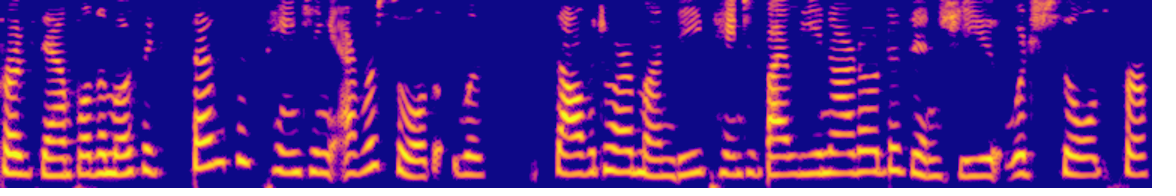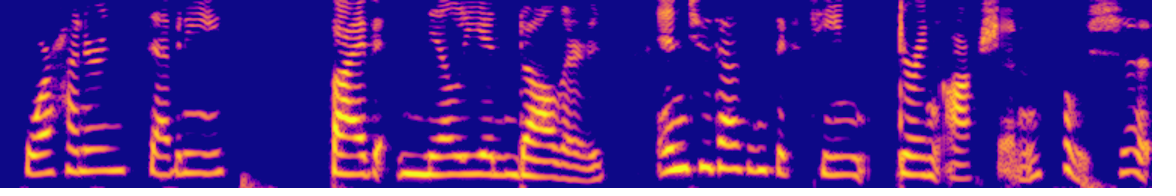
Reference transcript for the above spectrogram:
For example, the most expensive painting ever sold was Salvator Mundi, painted by Leonardo da Vinci, which sold for $475 million in 2016 during auction. Holy shit.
